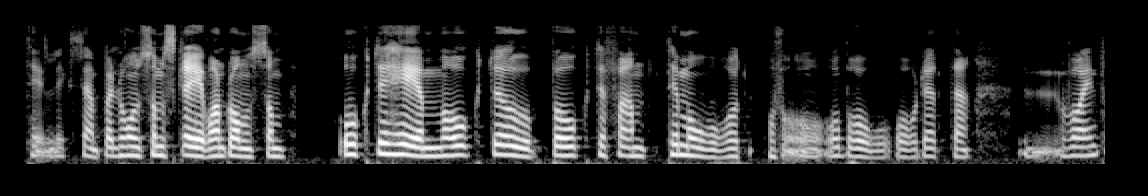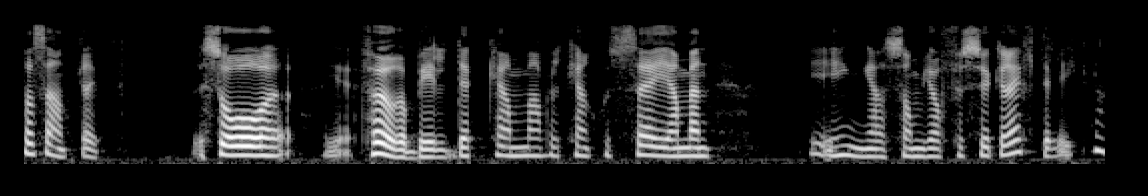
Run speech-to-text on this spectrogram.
Till exempel hon som skrev om de som åkte hem och åkte upp och åkte fram till mor och, och, och bror och detta var intressant grej. Så förebilder kan man väl kanske säga men inga som jag försöker efterlikna.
